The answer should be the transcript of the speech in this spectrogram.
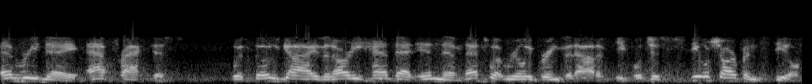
every day at practice with those guys that already had that in them, that's what really brings it out of people. Just steel sharpens steel.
